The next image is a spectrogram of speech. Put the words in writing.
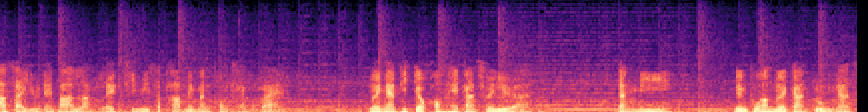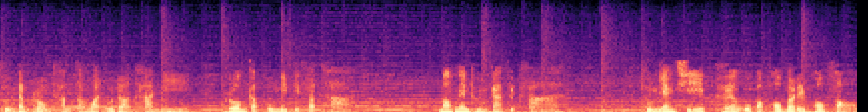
อาศัยอยู่ในบ้านหลังเล็กที่มีสภาพไม่มั่นคงแข็งแรง หน่วยงานที่เกี่ยวข้องให้การช่วยเหลือ ดังนี้หนึ่งผู้อำนวยการกลุ่มงานศูนย์ดำรงธรรมจังหวัดอุดรธานี ร่วมกับผู้มีจิตศรัทธา มอบเงินทุนการศึกษา ถุงยังชีพเครื่องอุปโภคบริโภคสอง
